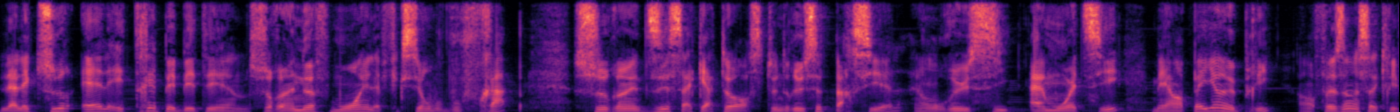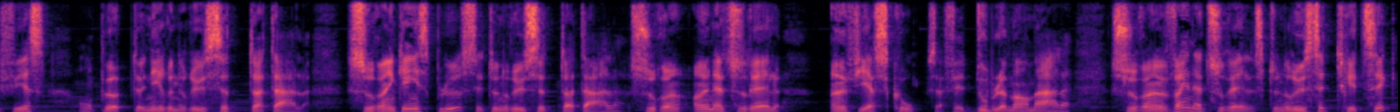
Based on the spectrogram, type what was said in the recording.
La lecture, elle, est très PBTN. Sur un 9 moins, la fiction vous frappe. Sur un 10 à 14, c'est une réussite partielle. On réussit à moitié, mais en payant un prix, en faisant un sacrifice, on peut obtenir une réussite totale. Sur un 15 plus, c'est une réussite totale. Sur un 1 naturel, un fiasco, ça fait doublement mal. Sur un 20 naturel, c'est une réussite critique.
